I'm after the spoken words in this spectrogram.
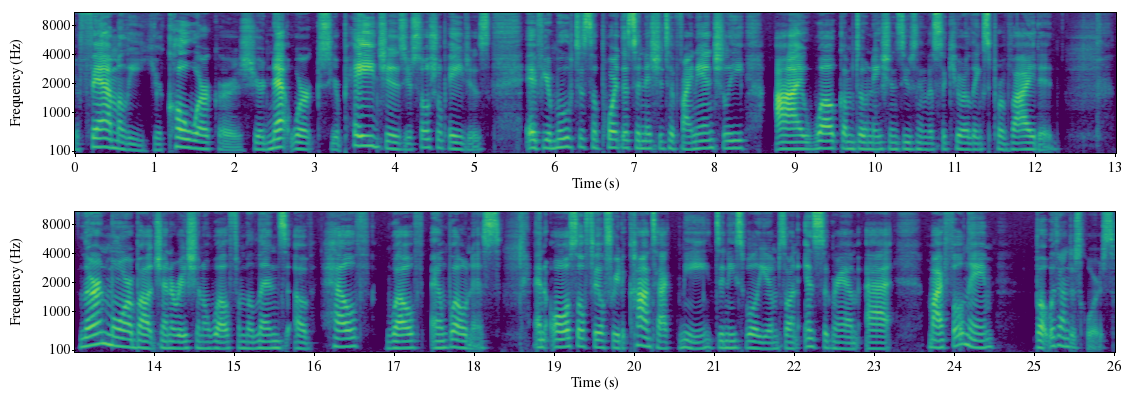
your family, your coworkers, your networks, your pages, your social pages. If you're moved to support this initiative financially, I welcome donations using the secure links provided. Learn more about generational wealth from the lens of health, wealth, and wellness. And also feel free to contact me, Denise Williams, on Instagram at my full name, but with underscores.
